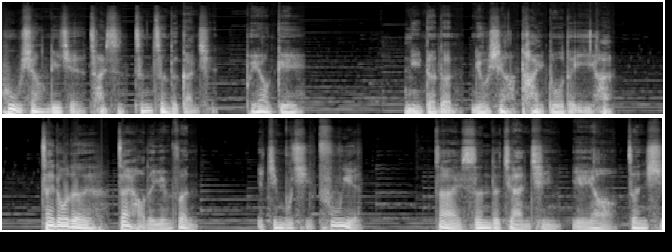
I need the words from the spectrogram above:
互相理解才是真正的感情。不要给你的人留下太多的遗憾。再多的、再好的缘分，也经不起敷衍。再深的感情，也要珍惜。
